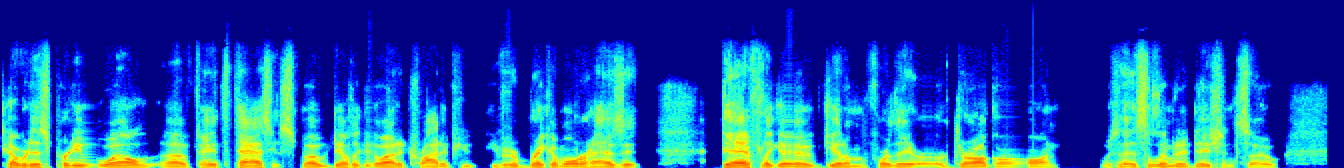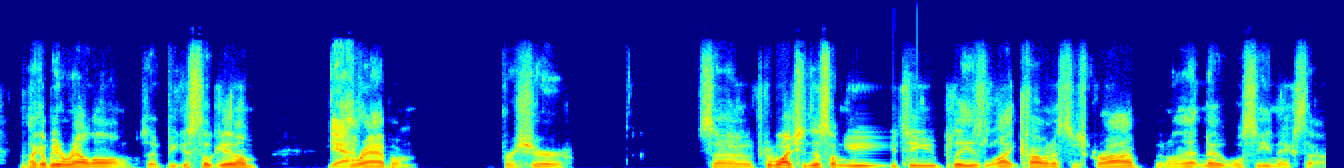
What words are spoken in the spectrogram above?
covered this pretty well. Uh, fantastic smoke. Definitely go out and try it if you if your brick and mortar has it. Definitely go get them before they're they're all gone. It's a limited edition, so not gonna be around long. So if you can still get them, yeah, grab them for sure. So if you're watching this on YouTube, please like, comment, and subscribe. And on that note, we'll see you next time.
